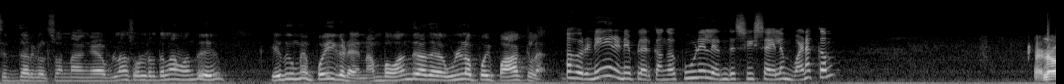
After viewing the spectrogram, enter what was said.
சித்தர்கள் சொன்னாங்க அப்படிலாம் சொல்கிறதெல்லாம் வந்து எதுவுமே பொய் கிடையாது. நம்ம வந்து அதை உள்ளே போய் பார்க்கல. ஒரு நேர் இணைப்புல இருக்காங்க. பூனேல இருந்து ஸ்ரீசைலம் வணக்கம். ஹலோ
